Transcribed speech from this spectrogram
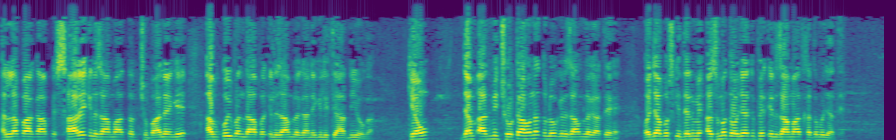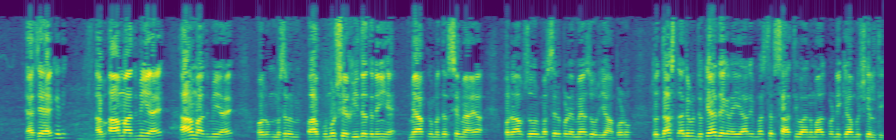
اللہ پاک آپ کے سارے الزامات پر چھپا لیں گے۔ اب کوئی بندہ پر الزام لگانے کے لیے تیار نہیں ہوگا۔ کیوں؟ جب آدمی چھوٹا ہونا تو لوگ الزام لگاتے ہیں۔ اور جب اس کے دل میں عظمت ہو جائے تو پھر الزامات ختم ہو جاتے ہیں۔ ایسے ہے کہ نہیں؟ اب عام آدمی آئے، عام آدمی آئے اور مثلا آپ کو مرش عقیدت نہیں ہے، میں آپ کے مدرسے میں آیا اور آپ زور مسر پڑھے میں زور یہاں پڑھوں، تو دس تعلیم تو کیا دیکھ رہے ہیں؟ یار مسر ساتھ ہی نماز پڑھنی کیا مشکل تھی۔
